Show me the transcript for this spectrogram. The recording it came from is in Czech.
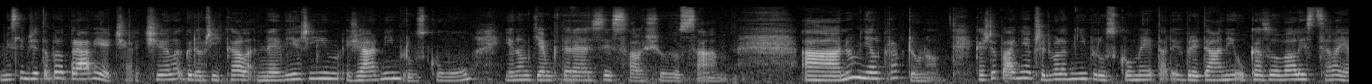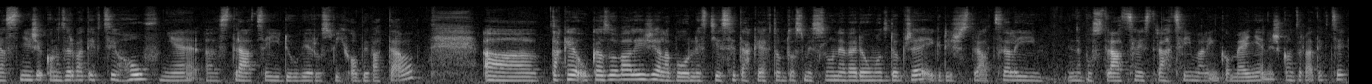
Myslím, že to byl právě Churchill, kdo říkal, nevěřím žádným průzkumům, jenom těm, které si sfalšuju sám. A no, měl pravdu, no. Každopádně předvolební průzkumy tady v Británii ukazovaly zcela jasně, že konzervativci houfně eh, ztrácejí důvěru svých obyvatel. A také ukazovali, že laboristi si také v tomto smyslu nevedou moc dobře, i když ztráceli, nebo ztráceli, ztrácejí malinko méně než konzervativci.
